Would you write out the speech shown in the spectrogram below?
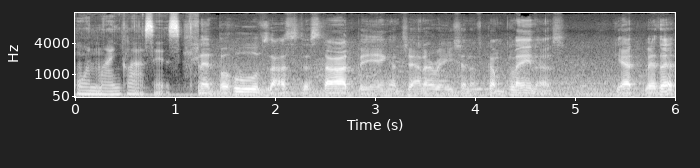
online classes. It behooves us to start being a generation of complainers. Get with it,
